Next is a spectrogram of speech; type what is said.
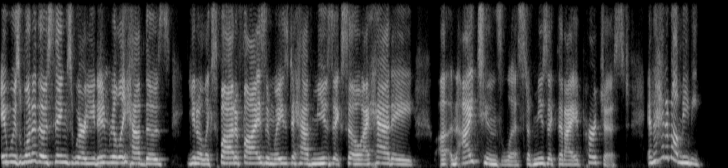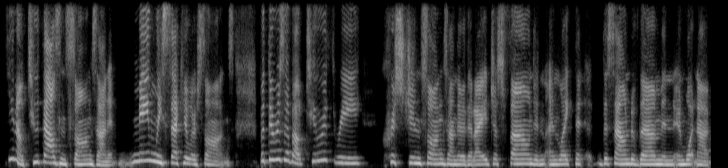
it was one of those things where you didn't really have those you know like spotify's and ways to have music so i had a uh, an iTunes list of music that I had purchased, and I had about maybe you know 2,000 songs on it, mainly secular songs, but there was about two or three Christian songs on there that I had just found and, and liked the, the sound of them and, and whatnot.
